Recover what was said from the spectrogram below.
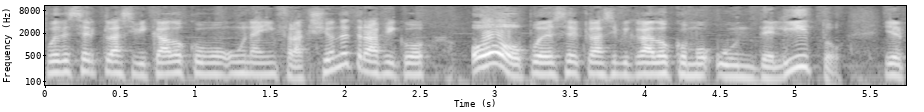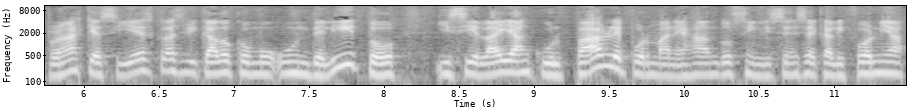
puede ser clasificado como una infracción de tráfico o puede ser clasificado como un delito. Y el problema es que si es clasificado como un delito y si le hayan culpable por manejando sin licencia de California,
